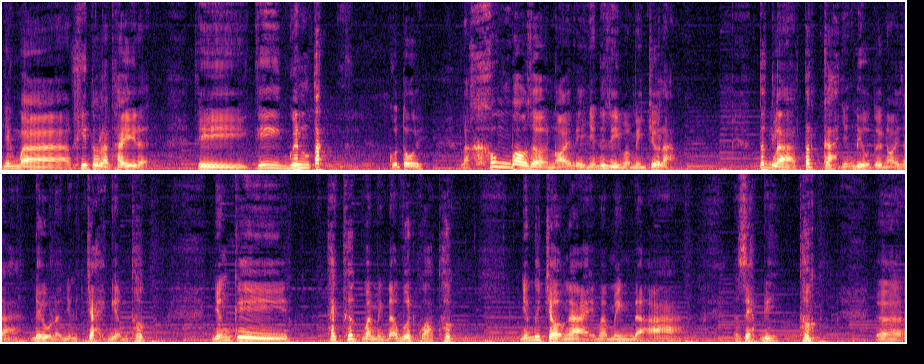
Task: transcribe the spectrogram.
Nhưng mà khi tôi là thầy đấy thì cái nguyên tắc của tôi là không bao giờ nói về những cái gì mà mình chưa làm. Tức là tất cả những điều tôi nói ra đều là những trải nghiệm thực những cái thách thức mà mình đã vượt qua thực những cái trở ngại mà mình đã dẹp đi thực ờ,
